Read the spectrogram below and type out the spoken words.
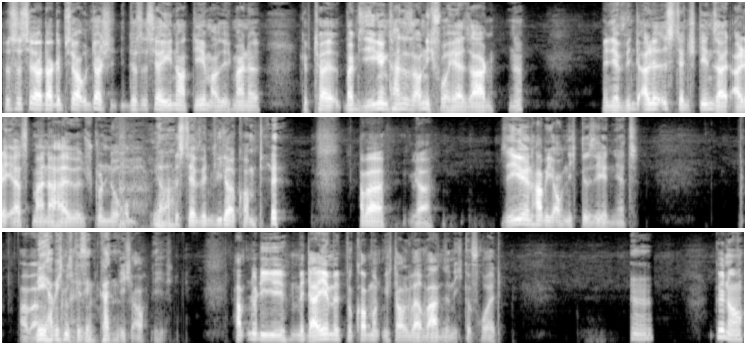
das ist ja, da gibt's ja Unterschied, das ist ja je nachdem. Also ich meine, gibt halt, beim Segeln kannst du es auch nicht vorhersagen, ne? Wenn der Wind alle ist, dann stehen sie halt alle erstmal eine halbe Stunde rum, Ja. bis der Wind wiederkommt. Aber, ja. Segeln habe ich auch nicht gesehen jetzt. Aber. Nee, habe ich nicht nein, gesehen. Kann, Ich auch nicht. Hab nur die Medaille mitbekommen und mich darüber wahnsinnig gefreut. Mhm. Genau.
